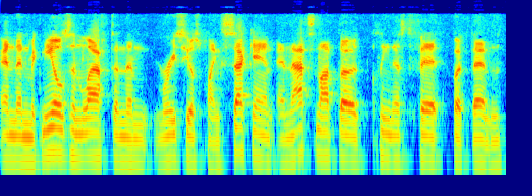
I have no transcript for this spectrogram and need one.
and then McNeil's in left, and then Mauricio's playing second, and that's not the cleanest fit. But then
